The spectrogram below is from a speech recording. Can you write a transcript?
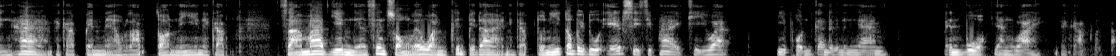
1.15 นะครับ เป็นแนวรับตอนนี้นะครับ สามารถยืนเหนือเส้น 2 และวันขึ้นไปได้นะครับ ตัวนี้ต้องไปดู F45 อีกทีว่ามีผลการดำเนินงานเป็นบวกอย่างไรนะครับ ราคา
